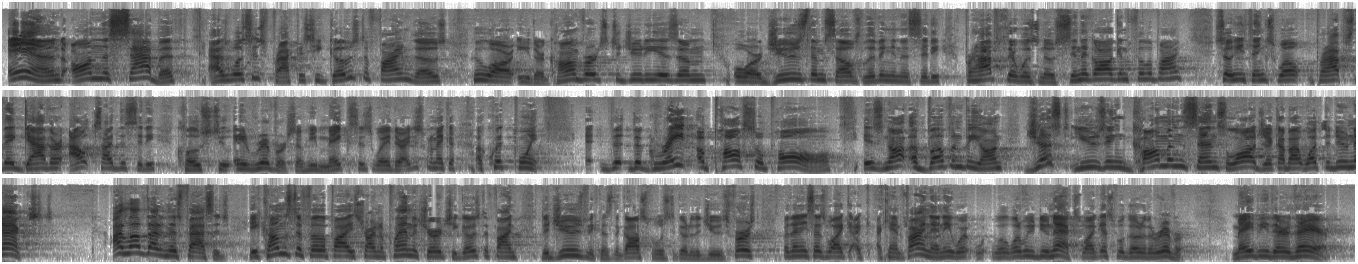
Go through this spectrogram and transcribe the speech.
And on the Sabbath, as was his practice, he goes to find those who are either converts to Judaism or Jews themselves living in the city. Perhaps there was no synagogue in Philippi. So he thinks, well, perhaps they gather outside the city close to a river. So he makes his way there. I just want to make a, a quick point the, the great apostle Paul is not above and beyond just using common sense logic about what to do next. I love that in this passage. He comes to Philippi, he's trying to plant a church, he goes to find the Jews because the gospel is to go to the Jews first, but then he says, well, I, I, I can't find any. Well, what do we do next? Well, I guess we'll go to the river. Maybe they're there.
